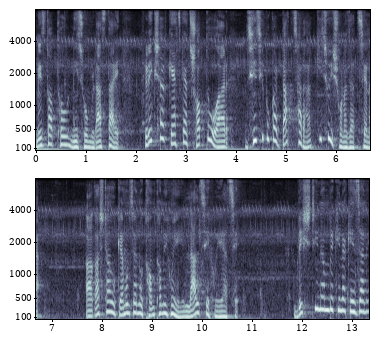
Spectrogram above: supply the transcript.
নিস্তব্ধ, নিঝুম রাস্তায় রিক্সার ক্যাঁচ ক্যাঁচ শব্দ আর ঝিঝি পোকার ডাক ছাড়া কিছুই শোনা যাচ্ছে না। আকাশটাও কেমন যেন থমথমে হয়ে লালচে হয়ে আছে। বৃষ্টি নামবে কিনা কে জানে?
